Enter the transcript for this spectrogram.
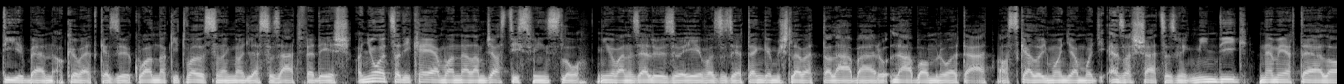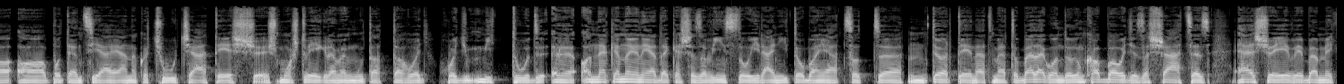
tírben a következők vannak, itt valószínűleg nagy lesz az átfedés. A nyolcadik helyen van nálam Justice Winslow, nyilván az előző év az azért engem is levett a lábáról, lábamról, tehát azt kell, hogy mondjam, hogy ez a srác ez még mindig nem érte el a, a potenciájának a csúcsát, és, és most végre megmutatta, hogy, hogy mit tud. Nekem nagyon érdekes ez a Winslow irányítóban játszott történet, mert ha belegondolunk abba, hogy ez a srác ez első évében még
